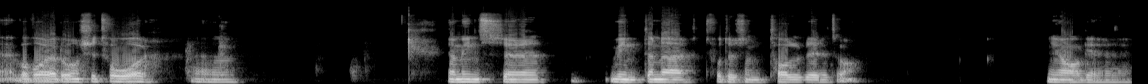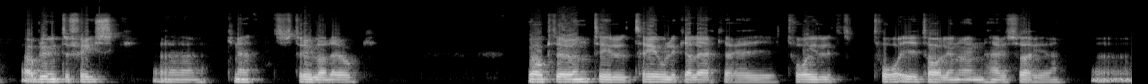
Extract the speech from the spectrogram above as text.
Eh, vad var jag då? 22 år. Eh, jag minns vintern där, 2012 blir det tror jag. Jag, jag blev inte frisk. Knät strulade och jag åkte runt till tre olika läkare, i, två, i, två i Italien och en här i Sverige. Eh,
